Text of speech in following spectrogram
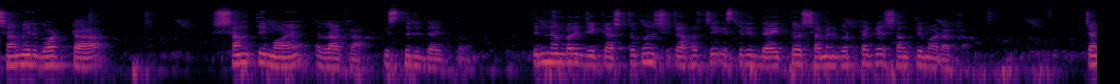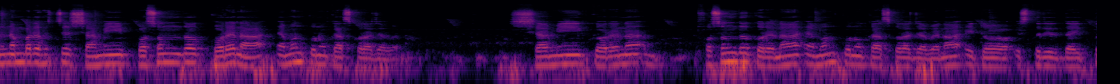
স্বামীর ঘরটা শান্তিময় রাখা, স্ত্রীর দায়িত্ব। তিন নম্বরে যে কাজটুকুন সেটা হচ্ছে স্ত্রীর দায়িত্ব স্বামীর ঘরটাকে শান্তিময় রাখা। চার নম্বরে হচ্ছে স্বামী পছন্দ করে না, এমন কোনো কাজ করা যাবে না। স্বামী করে না, পছন্দ করে না, এমন কোনো কাজ করা যাবে না, এটা স্ত্রীর দায়িত্ব,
